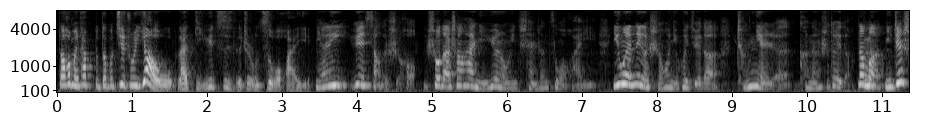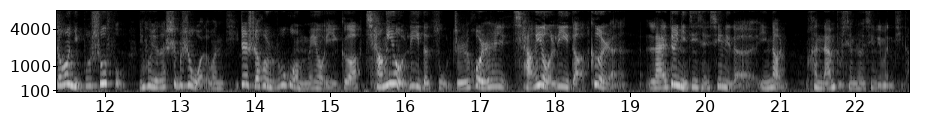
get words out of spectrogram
到后面他不得不借助药物来抵御自己的这种自我怀疑。年龄越小的时候，受到伤害，你越容易产生自我怀疑，因为那个时候你会觉得成年人可能是对的。那么你这时候你不舒服，你会觉得是不是我的问题？这时候如果没有一个强有力的组织或者是强有力的个人来对你进行心理的引导。很难不形成心理问题的。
